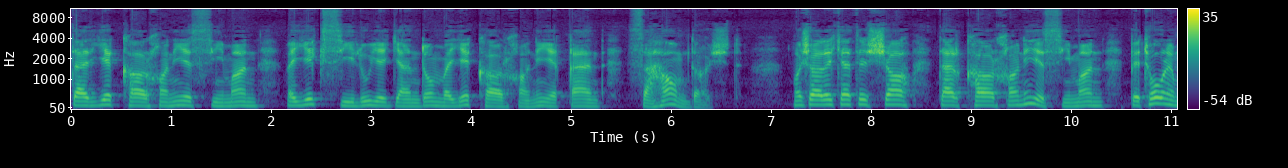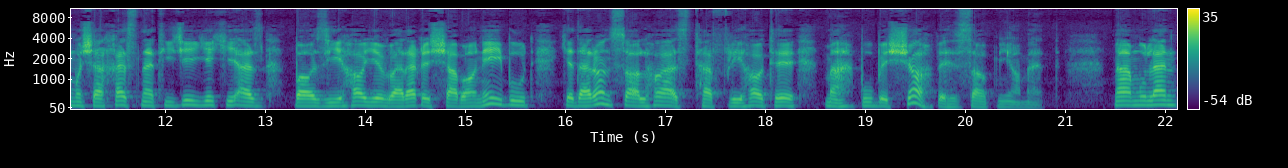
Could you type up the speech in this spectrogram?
در یک کارخانه سیمان و یک سیلوی گندم و یک کارخانه قند سهام داشت مشارکت شاه در کارخانه سیمان به طور مشخص نتیجه یکی از بازیهای ورق شبانه بود که در آن سالها از تفریحات محبوب شاه به حساب می آمد. معمولا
